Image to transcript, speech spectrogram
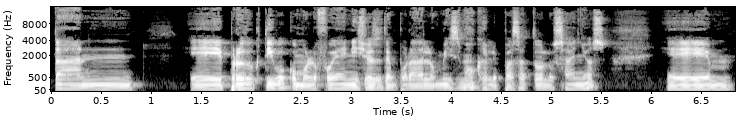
tan eh, productivo como lo fue a inicios de temporada, lo mismo que le pasa todos los años. Em,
